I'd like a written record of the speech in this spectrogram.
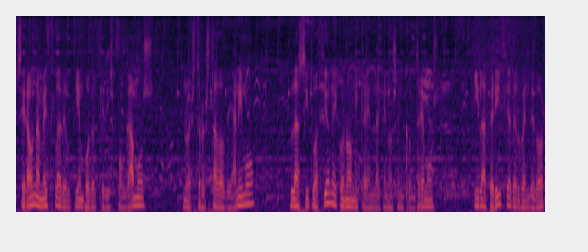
será una mezcla del tiempo del que dispongamos, nuestro estado de ánimo, la situación económica en la que nos encontremos y la pericia del vendedor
